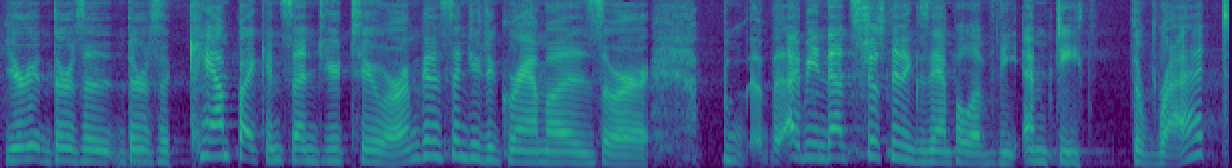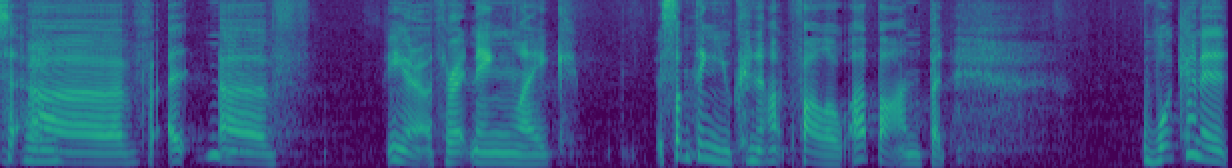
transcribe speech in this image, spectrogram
You're, there's a there's a camp I can send you to, or I'm going to send you to grandma's, or I mean that's just an example of the empty threat mm-hmm. of uh, mm-hmm. of you know threatening like something you cannot follow up on, but what kind of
